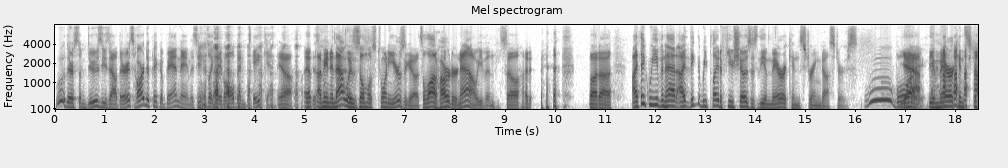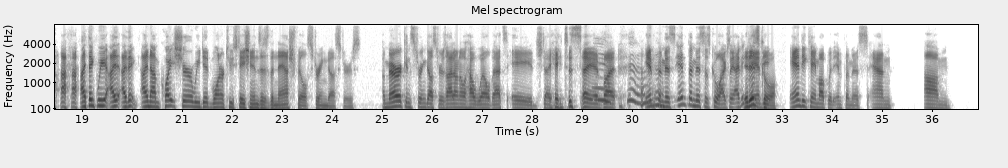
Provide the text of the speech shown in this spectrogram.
Ooh, there's some doozies out there. It's hard to pick a band name. It seems like they've all been taken. Yeah, I mean, and that was almost 20 years ago. It's a lot harder now, even. So, I, but uh, I think we even had. I think that we played a few shows as the American String Dusters. Woo, boy! Yeah, the American. I think we. I. I think, and I'm quite sure we did one or two stations as the Nashville String Dusters. American string dusters. I don't know how well that's aged. I hate to say it, but yeah, infamous, yeah. infamous is cool. Actually, I think it Andy, is cool. Andy came up with infamous, and um,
